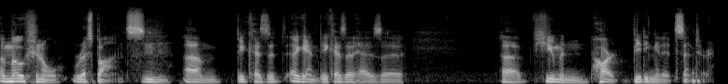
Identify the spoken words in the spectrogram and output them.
emotional response um, because it again because it has a, a human heart beating at its center.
